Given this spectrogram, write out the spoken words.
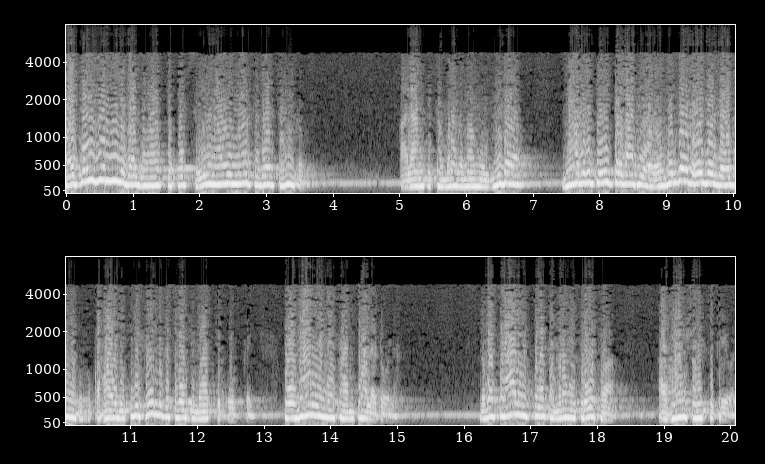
او کوئی ضروري نه د جماعت ته خوب صحیح نه وي ما څه ډېر څنګه کی کمرہ جمع موجود ہے۔ ناظر پوری طرح باقی ہو رہے ہیں دو دیر دو دن کو کہا لکھنی خیر لیکن سب جماعت کے خوب گئی روزان نے میں محسان کیا لٹولا۔ بس سرال مختلف کمرہ میں پریف ہوا اور حرم شہید کی پریوٹ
